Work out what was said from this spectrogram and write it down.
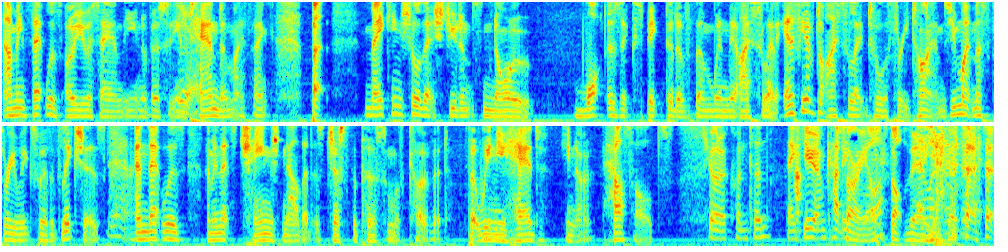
I mean, that was OUSA and the university in tandem, I think. But making sure that students know what is expected of them when they're isolating. And if you have to isolate two or three times, you might miss three weeks worth of lectures. Yeah. And that was, I mean, that's changed now that it's just the person with COVID. But when you had, you know, households. Kia ora, Quintin. Thank you. I'm cutting Sorry, I'll off. stop there. Yeah.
